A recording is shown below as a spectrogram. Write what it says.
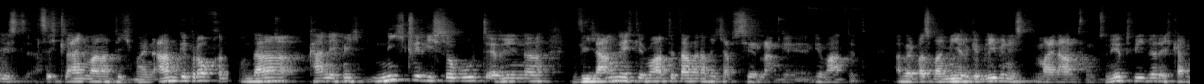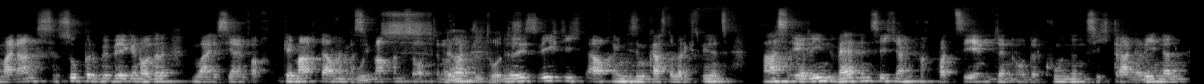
ist, als ich klein war, hatte ich meinen Arm gebrochen und da kann ich mich nicht wirklich so gut erinnern, wie lange ich gewartet habe, aber ich habe sehr lange gewartet. Aber was bei mir geblieben ist, mein Arm funktioniert wieder, ich kann meine Hand super bewegen oder weil sie einfach gemacht haben, was Gut. sie machen sollten. Oder? Ja, das ist wichtig auch in diesem Customer Experience. Was erin werden sich einfach Patienten oder Kunden sich dran erinnern,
